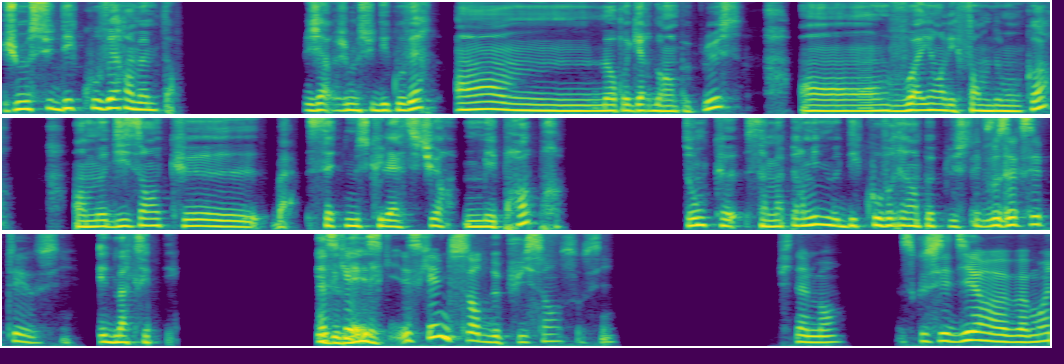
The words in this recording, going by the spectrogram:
je me suis découvert en même temps je me suis découverte en me regardant un peu plus, en voyant les formes de mon corps, en me disant que bah, cette musculature m'est propre. Donc, euh, ça m'a permis de me découvrir un peu plus. Et de vous accepter aussi. Et de m'accepter. Est-ce qu'il y, a une sorte de puissance aussi, finalement? Est-ce que c'est dire, euh, bah, moi,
